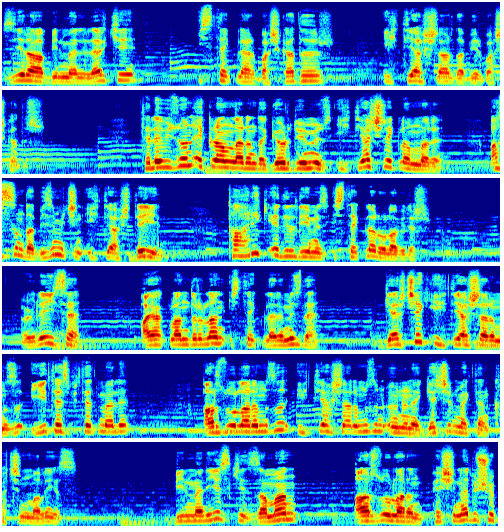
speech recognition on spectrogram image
Zira bilmeliler ki istekler başkadır, ihtiyaçlar da bir başkadır. Televizyon ekranlarında gördüğümüz ihtiyaç reklamları aslında bizim için ihtiyaç değil, tahrik edildiğimiz istekler olabilir. Öyleyse ayaklandırılan isteklerimizle gerçek ihtiyaçlarımızı iyi tespit etmeli, arzularımızı ihtiyaçlarımızın önüne geçirmekten kaçınmalıyız. Bilmeliyiz ki zaman arzuların peşine düşüp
